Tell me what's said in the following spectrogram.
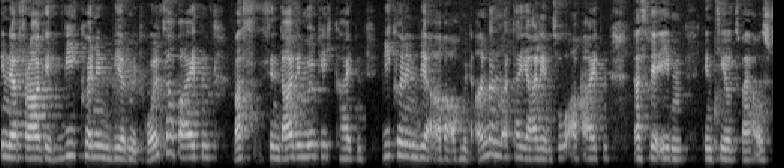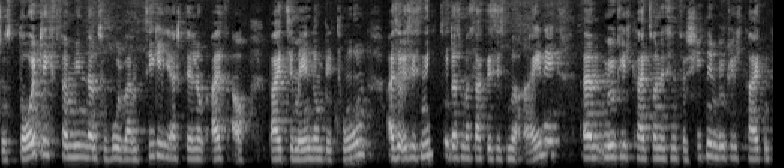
in der Frage, wie können wir mit Holz arbeiten, was sind da die Möglichkeiten, wie können wir aber auch mit anderen Materialien so arbeiten, dass wir eben den CO2-Ausstoß deutlich vermindern, sowohl beim Ziegelherstellung als auch bei Zement und Beton. Also es ist nicht so, dass man sagt, es ist nur eine ähm, Möglichkeit, sondern es sind verschiedene Möglichkeiten,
